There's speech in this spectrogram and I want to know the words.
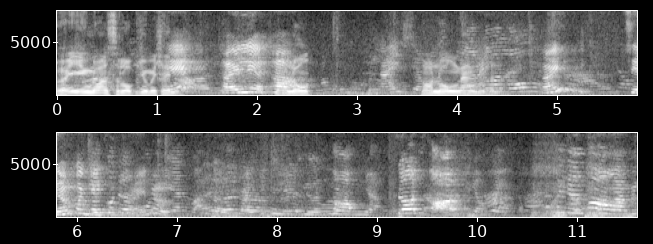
เฮ้ยเองนอนสลบอยู่ไม่ใช่เหรอใครเรียกนข้าอนลงไหนเสียงนอนลงนั่งอยู่นั่นไหนเสียงมันอยู่ตก็รงไหเดินนน่ะเรียนว่ะเดินไปเดินอ้อมเนี่ยเดินอ้อมเดี๋ยวไปไม่เดินอ้อมอะมี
